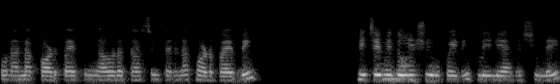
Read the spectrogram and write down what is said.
कोणाला कॉड पाइपिंग आवडत असेल त्यांना कॉड पाइपिंग ह्याचे मी दोनशे रुपये घेतलेली आहे शिलाई.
